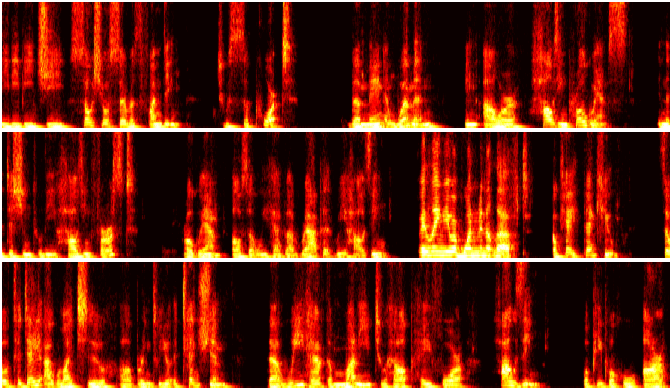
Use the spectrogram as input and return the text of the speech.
CDBG social service funding to support the men and women in our housing programs. In addition to the Housing First program, also we have a rapid rehousing. Wei Ling, you have one minute left. Okay, thank you. So today I would like to uh, bring to your attention that we have the money to help pay for housing for people who are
